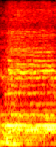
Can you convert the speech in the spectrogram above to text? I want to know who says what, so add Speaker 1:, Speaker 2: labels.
Speaker 1: the day.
